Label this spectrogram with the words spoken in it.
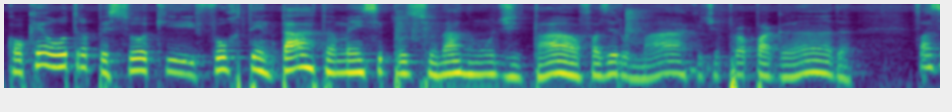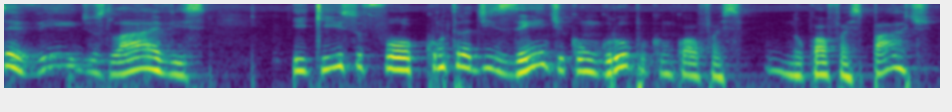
qualquer outra pessoa que for tentar também se posicionar no mundo digital, fazer o marketing, propaganda, fazer vídeos, lives e que isso for contradizente com o grupo com qual faz, no qual faz parte,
